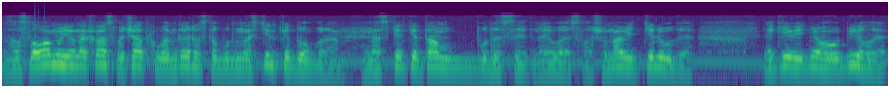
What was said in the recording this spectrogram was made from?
За словами юнака, спочатку в Антихриста буде настільки добре, наскільки там буде ситно і весело, що навіть ті люди, які від нього убігли,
